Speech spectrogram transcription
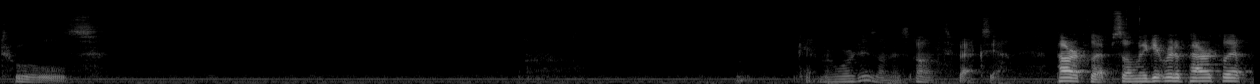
Tools. Can't remember where it is on this. Oh, it's effects, yeah. Power clip. So I'm going to get rid of power clip.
